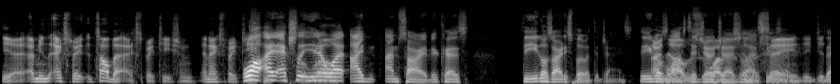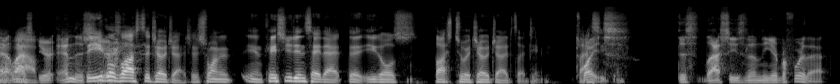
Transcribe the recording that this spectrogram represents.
Yeah, I mean, expect it's all about expectation and expectation. Well, I actually, you know what? I I'm sorry because the Eagles already split with the Giants. The Eagles lost to Joe Judge last say. season. They did That- that, wow. last year and this year. The year. Eagles lost to Joe Judge. I just want to, in case you didn't say that, the Eagles lost to a Joe Judge led team twice. season. This last season and the year before that.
